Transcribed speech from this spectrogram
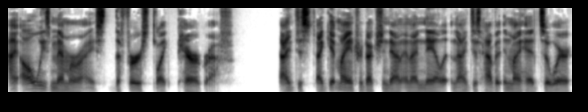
I always memorize the first like paragraph I just I get my introduction down and I nail it and I just have it in my head. So where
